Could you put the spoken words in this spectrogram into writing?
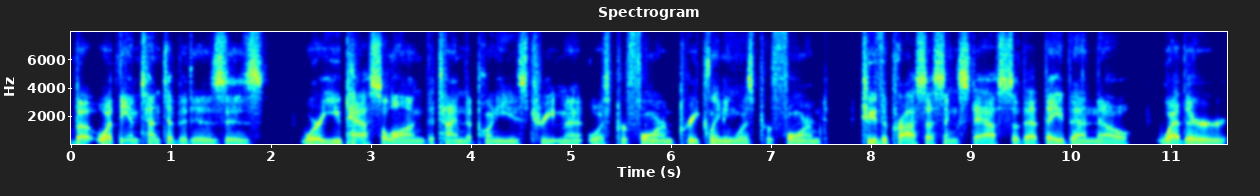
But what the intent of it is, is where you pass along the time that point of use treatment was performed, pre cleaning was performed to the processing staff so that they then know whether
